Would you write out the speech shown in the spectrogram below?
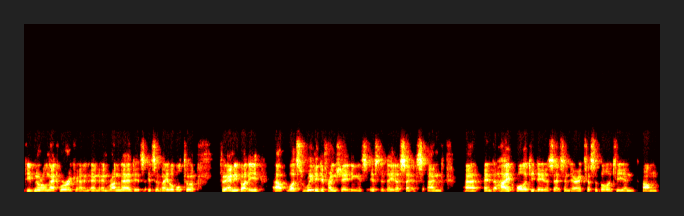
deep neural network and, and, and run that, it's it's available to to anybody. Uh, what's really differentiating is is the data sets and uh, and the high quality data sets and their accessibility. And um,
